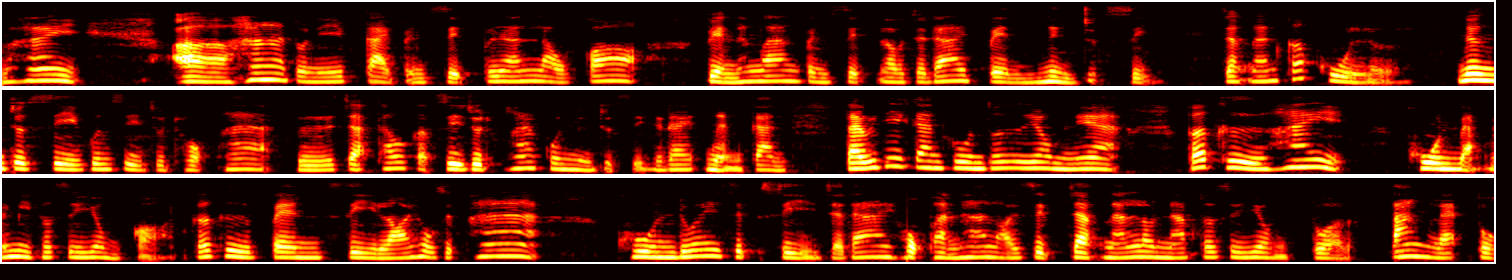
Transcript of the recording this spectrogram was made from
ำให้ห้าตัวนี้กลายเป็น 10 เพราะฉะนั้นเราก็เปลี่ยนข้างล่างเป็น 10 เราจะได้เป็น 1.4 จากนั้นก็คูณเลย 1.4คูณ4.65 หรือจะเท่ากับ4.65คูณ1.4 ก็ได้เหมือนกัน แต่วิธีการคูณทศนิยมเนี่ยก็คือให้คูณแบบไม่มีทศนิยมก่อนก็คือเป็น 465 คูณด้วย 14 จะได้ 6,510 จากนั้นเรานับทศนิยมตัวตั้งและตัว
